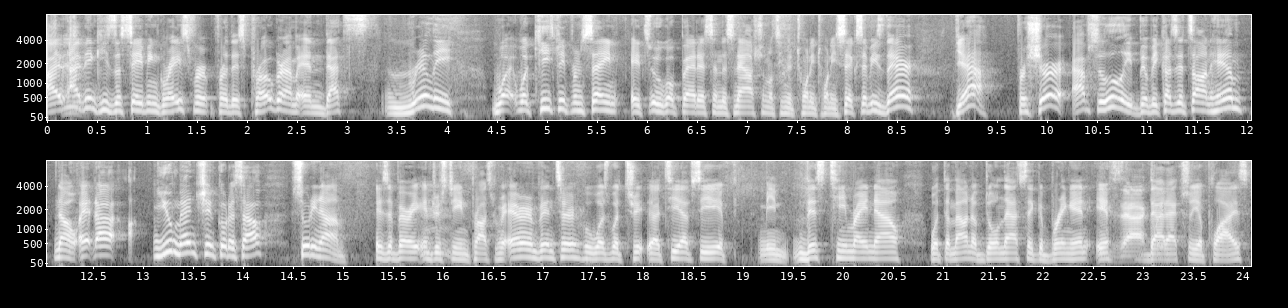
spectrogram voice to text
I, I mm. think he's the saving grace for, for this program, and that's really what, what keeps me from saying it's Hugo Perez and this national team in 2026. If he's there, yeah, for sure, absolutely. But because it's on him, no. And uh, you mentioned Curacao, Suriname is a very interesting prospect. Aaron Vinter, who was with uh, TFC, if I mean this team right now, with the amount of dual nats they could bring in, if Exactly. that actually applies,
